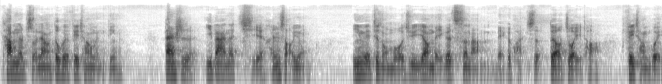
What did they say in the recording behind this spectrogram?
他们的质量都会非常稳定。但是，一般的企业很少用，因为这种模具要每个尺码、每个款式都要做一套，非常贵。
